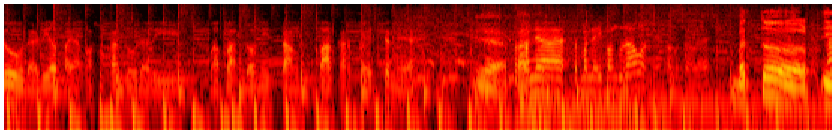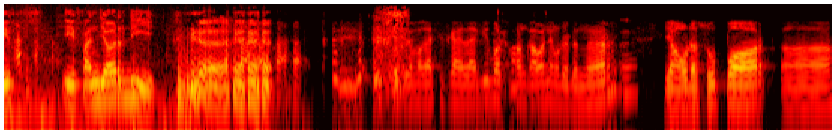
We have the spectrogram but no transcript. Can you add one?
dari dia banyak masukan tuh dari Bapak Doni sang pakar fashion ya. Ya, Pak. Temannya temannya Ivan Gunawan ya kalau salah ya. Betul, If, Ivan Jordi. Oke, terima kasih sekali lagi buat kawan-kawan yang udah denger, yang udah support. eh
